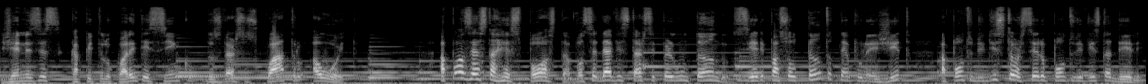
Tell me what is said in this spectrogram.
Gênesis capítulo 45, dos versos 4 ao 8. Após esta resposta, você deve estar se perguntando se ele passou tanto tempo no Egito a ponto de distorcer o ponto de vista dele.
